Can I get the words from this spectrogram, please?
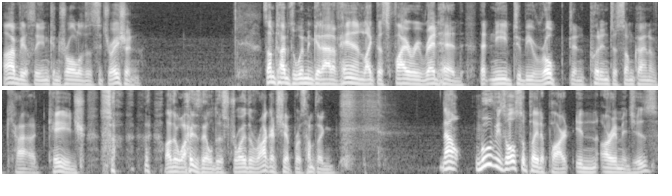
obviously in control of the situation. Sometimes the women get out of hand, like this fiery redhead that need to be roped and put into some kind of ca cage. Otherwise, they'll destroy the rocket ship or something. Now, movies also played a part in our images.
